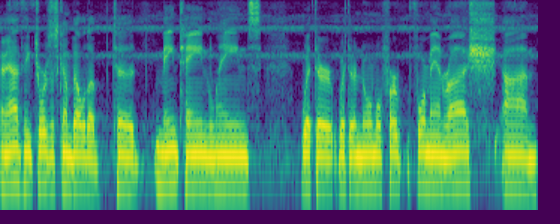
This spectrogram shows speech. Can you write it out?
I mean, I think Georgia's going to be able to to maintain lanes with their with their normal four, four man rush. Um,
